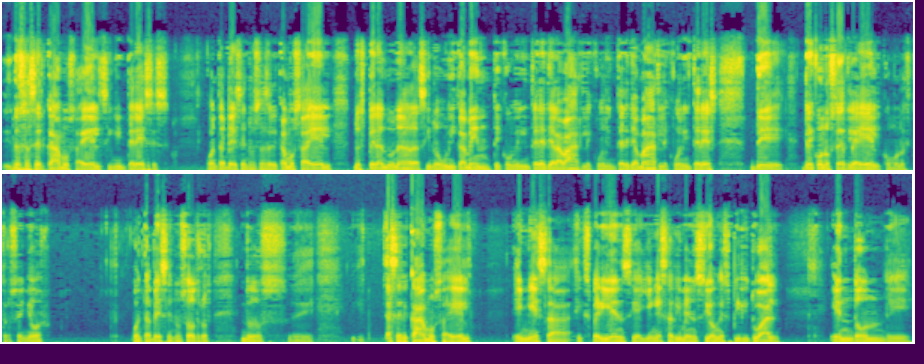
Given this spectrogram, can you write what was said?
nos acercamos a Él sin intereses, Cuántas veces nos acercamos a Él no esperando nada, sino únicamente con el interés de alabarle, con el interés de amarle, con el interés de reconocerle a Él como nuestro Señor. Cuántas veces nosotros nos eh, acercamos a Él en esa experiencia y en esa dimensión espiritual en donde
